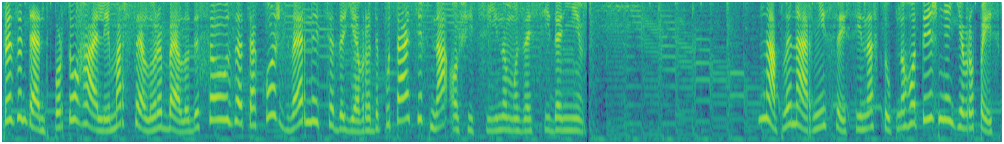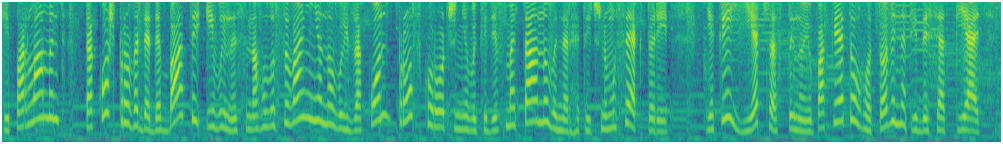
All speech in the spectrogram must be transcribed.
Президент Португалії Марсело Ребело де Соуза також звернеться до євродепутатів на офіційному засіданні. На пленарній сесії наступного тижня Європейський парламент також проведе дебати і винесе на голосування новий закон про скорочення викидів метану в енергетичному секторі, який є частиною пакету Готові на 55.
